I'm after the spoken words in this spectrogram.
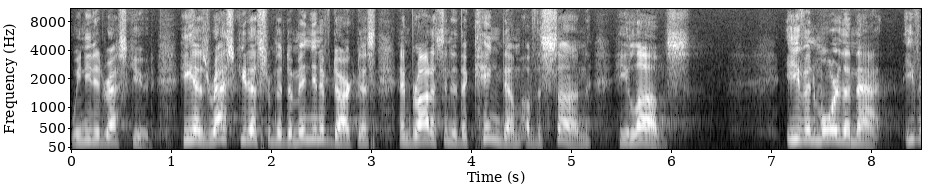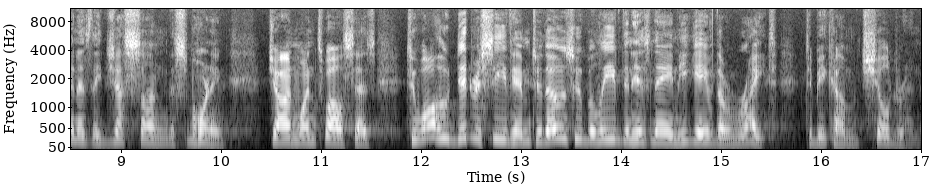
We needed rescued. He has rescued us from the dominion of darkness and brought us into the kingdom of the Son He loves. Even more than that, even as they just sung this morning, John 1:12 says, "To all who did receive him, to those who believed in his name, he gave the right to become children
